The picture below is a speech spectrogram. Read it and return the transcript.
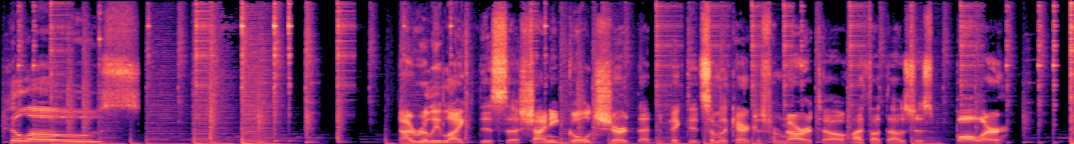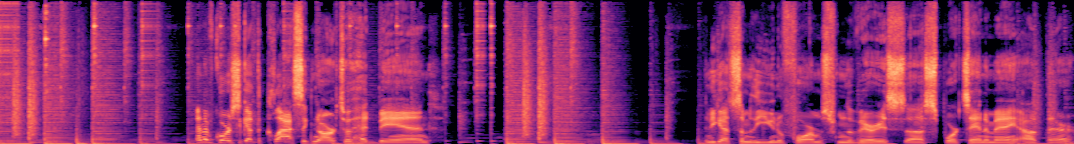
pillows. I really liked this uh, shiny gold shirt that depicted some of the characters from Naruto. I thought that was just baller. And of course, you got the classic Naruto headband. And you got some of the uniforms from the various uh, sports anime out there.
